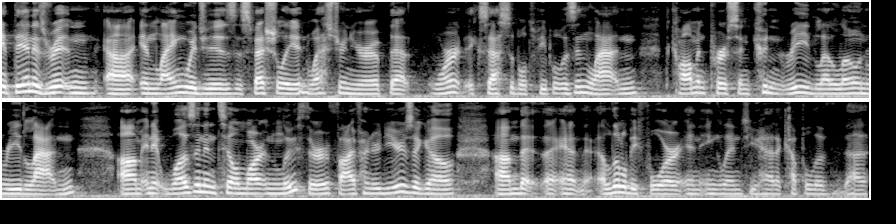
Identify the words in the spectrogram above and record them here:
It then is written uh, in languages, especially in Western Europe, that weren't accessible to people. It was in Latin. The common person couldn't read, let alone read Latin. Um, and it wasn't until Martin Luther, 500 years ago, um, that, uh, and a little before in England, you had a couple of uh,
